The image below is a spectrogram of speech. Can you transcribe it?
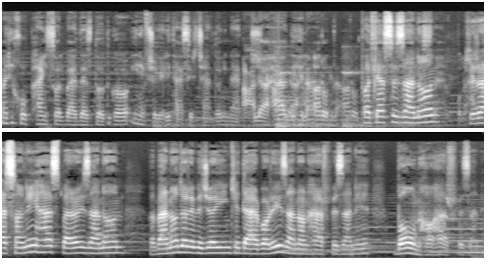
ولی خب پنج سال بعد از دادگاه این افشاگری تاثیر چندانی نداشت. پادکست زنان که رسانه هست برای زنان و بنا داره به جای اینکه درباره زنان حرف بزنه با اونها حرف بزنه.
